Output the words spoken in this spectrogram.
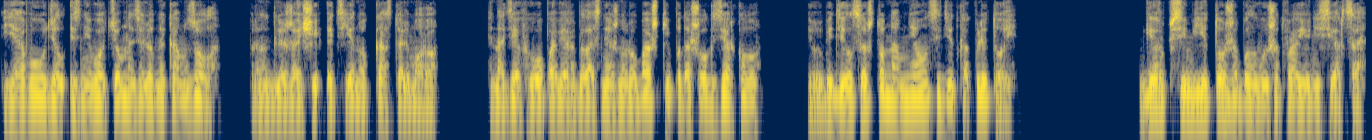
Я выудил из него темно-зеленый камзол, принадлежащий Этьену Кастельмору, и, надев его поверх белоснежной рубашки, подошел к зеркалу и убедился, что на мне он сидит как влитой. Герб семьи тоже был вышит в районе сердца,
